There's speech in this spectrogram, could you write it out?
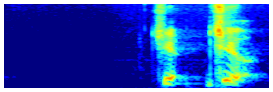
Chill. Chill.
